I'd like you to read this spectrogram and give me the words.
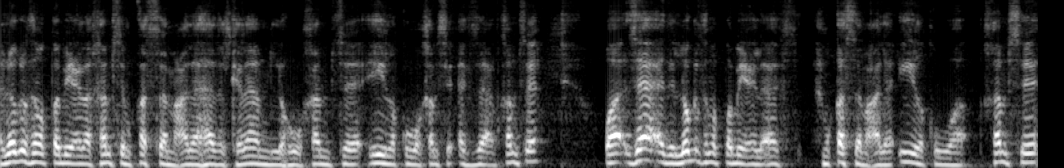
اللوغاريتم الطبيعي ل 5 مقسم على هذا الكلام اللي هو 5 اي لقوة 5 x زائد 5 وزائد اللوغاريتم الطبيعي ل x مقسم على اي لقوة 5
